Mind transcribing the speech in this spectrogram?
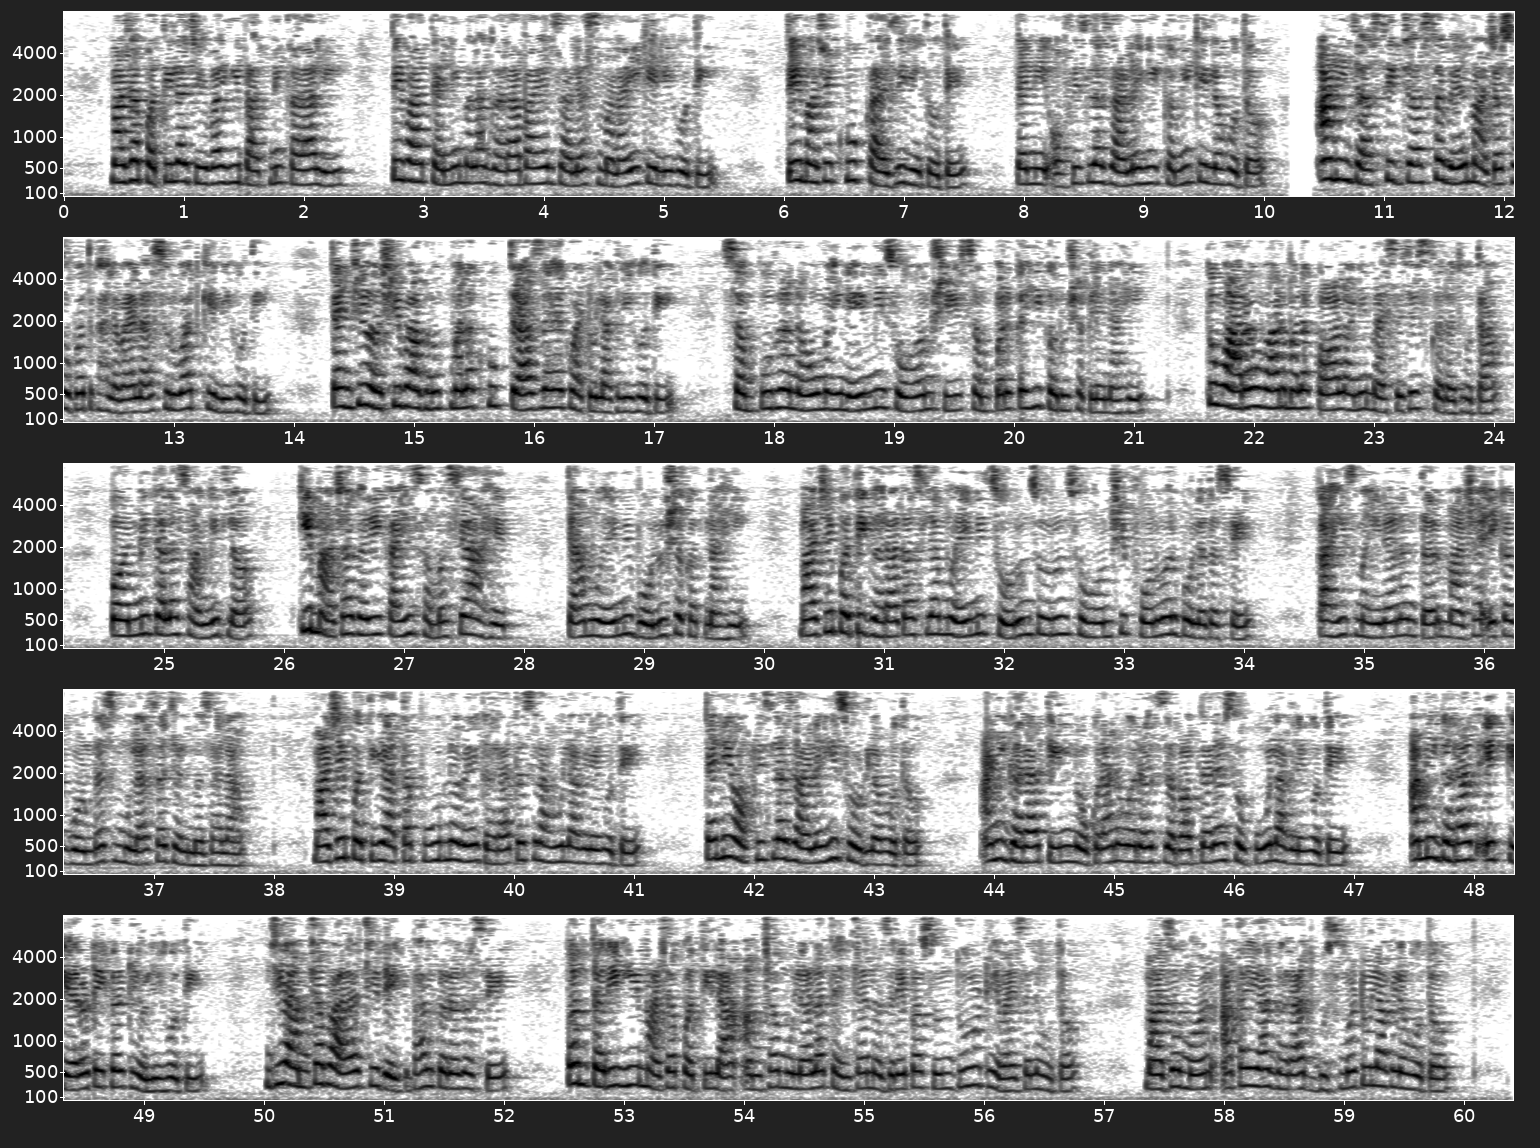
माझ्या पतीला जेव्हा ही बातमी कळाली तेव्हा त्यांनी मला घराबाहेर जाण्यास मनाई केली होती. ते माझी खूप काळजी घेत होते. त्यांनी ऑफिसला जाणंही कमी केलं होतं आणि जास्तीत जास्त वेळ माझ्यासोबत घालवायला सुरुवात केली होती. त्यांची अशी वागणूक मला खूप त्रासदायक वाटू लागली होती. संपूर्ण नऊ महिने मी सोहमशी संपर्कही करू शकले नाही. तो वारंवार मला कॉल आणि मेसेजेस करत होता. पण मी त्याला सांगितलं की माझ्या घरी काही समस्या आहेत त्यामुळे मी बोलू शकत नाही. माझे पती घरात असल्यामुळे मी चोरून चोरून सोहमशी फोनवर बोलत असे. काहीच महिन्यानंतर माझ्या एका गोंडस मुलाचा जन्म झाला. माझे पती आता पूर्ण वेळ घरातच राहू लागले होते. त्यांनी ऑफिसला जाणंही सोडलं होतं आणि घरातील नोकरांवरच जबाबदाऱ्या सोपवू लागले होते. आम्ही घरात एक केअरटेकर ठेवली होती जी आमच्या बाळाची देखभाल करत असे पण तरीही माझ्या पतीला आमच्या मुलाला त्यांच्या नजरेपासून दूर ठेवायचं नव्हतं. माझं मन आता या घरात घुसमटू लागलं होतं.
